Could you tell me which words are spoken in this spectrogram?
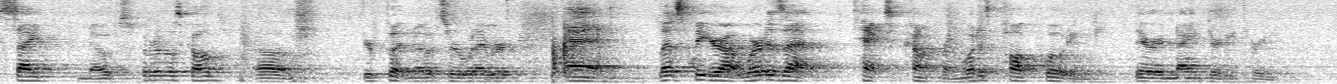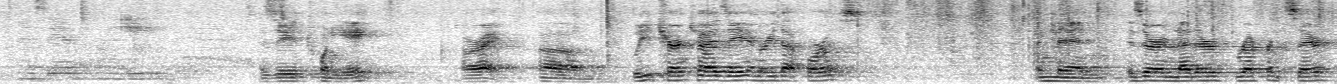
side notes. What are those called? Um, your footnotes or whatever. And let's figure out where does that text come from? What is Paul quoting there in 933? Isaiah 28. Isaiah 28. All right. Um, will you turn to Isaiah and read that for us? And then, is there another reference there?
